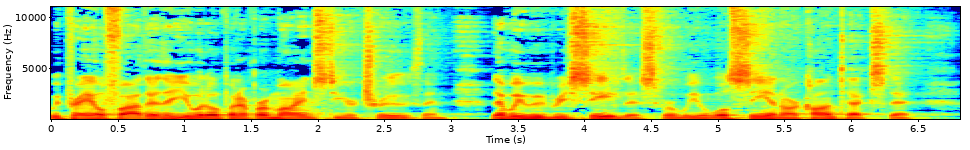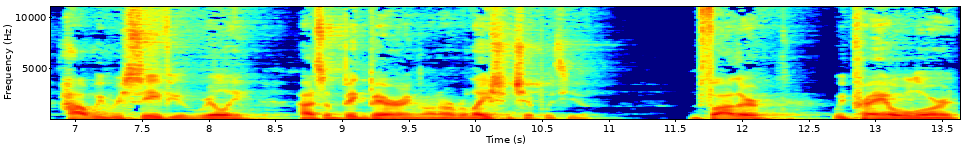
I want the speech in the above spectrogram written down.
We pray, oh Father, that you would open up our minds to your truth and that we would receive this, for we will see in our context that how we receive you really has a big bearing on our relationship with you. And Father, we pray, O oh Lord,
